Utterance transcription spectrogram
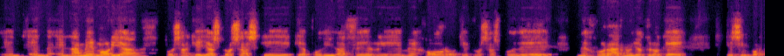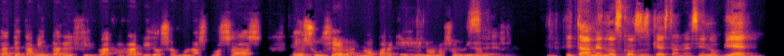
en, la memoria, pues aquellas cosas que, ha podido hacer eh, mejor o qué cosas puede mejorar, ¿no? Yo creo que, es importante también dar el feedback rápido según las cosas sucedan, ¿no? Para que no nos olvidemos. Y también las cosas que están haciendo bien,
